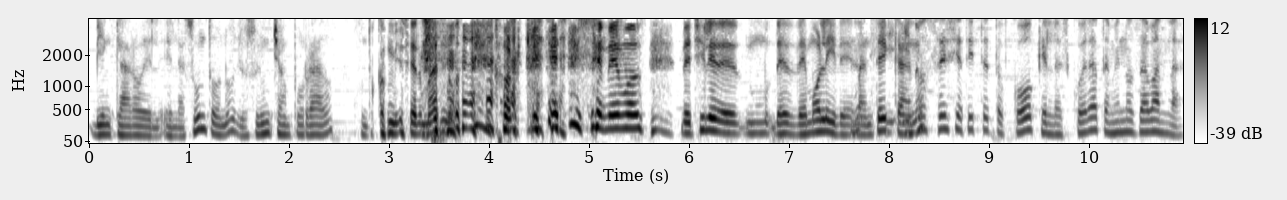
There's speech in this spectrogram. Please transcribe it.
bien claro el, asunto, ¿no? Yo soy un champurrado junto con mis hermanos, porque tenemos de chile de, mole y de manteca, y, ¿no? sé si a ti te tocó que en la escuela también nos daban la,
